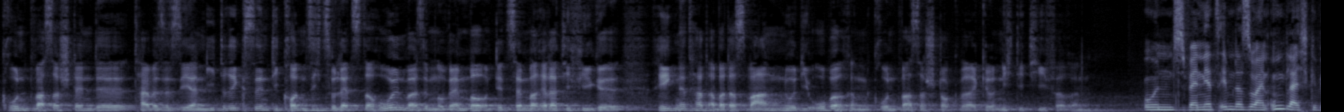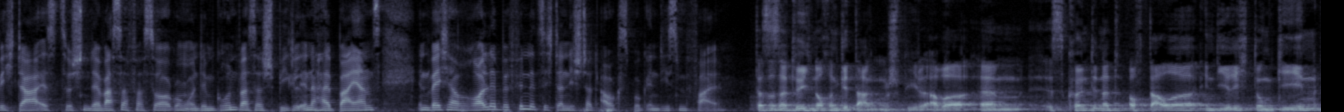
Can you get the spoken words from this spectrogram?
Grundwasserstände teilweise sehr niedrig sind. Die konnten sich zuletzt erholen, weil es im November und Dezember relativ viel geregnet hat, aber das waren nur die oberen Grundwasserstockwerke und nicht die tieferen. Und wenn jetzt eben da so ein Ungleichgewicht da ist zwischen der Wasserversorgung und dem Grundwasserspiegel innerhalb Bayerns, in welcher Rolle befindet sich dann die Stadt Augsburg in diesem Fall? Das ist natürlich noch ein Gedankenspiel, aber ähm, es könnte auf Dauer in die Richtung gehen,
